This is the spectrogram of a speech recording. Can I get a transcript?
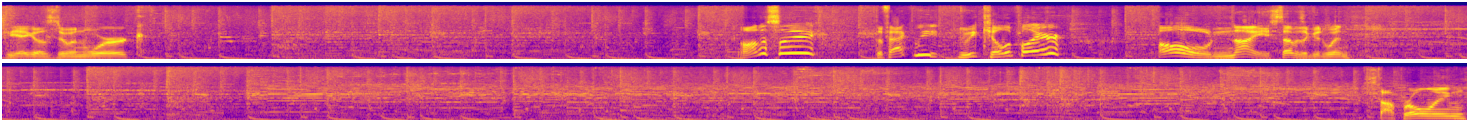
Viego's doing work. Honestly, the fact we we kill the player? Oh, nice. That was a good win. Stop rolling.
